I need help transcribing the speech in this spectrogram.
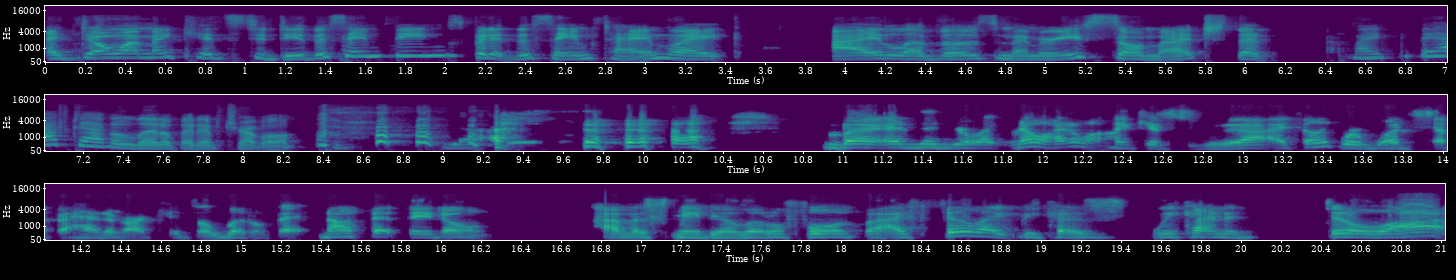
I don't want my kids to do the same things, but at the same time, like I love those memories so much that i'm like they have to have a little bit of trouble. yeah. but and then you're like, no, I don't want my kids to do that. I feel like we're one step ahead of our kids a little bit. Not that they don't have us maybe a little fooled, but I feel like because we kind of did a lot,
